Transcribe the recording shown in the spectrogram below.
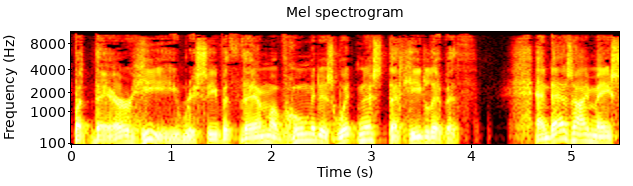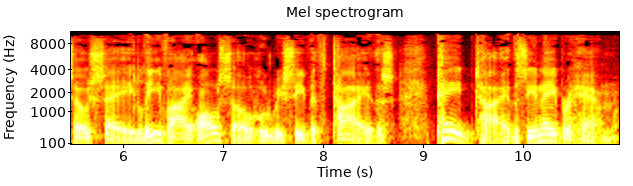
but there he receiveth them of whom it is witnessed that he liveth. And as I may so say, Levi also, who receiveth tithes, paid tithes in Abraham.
